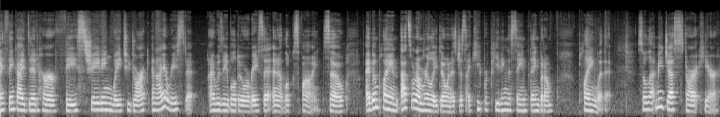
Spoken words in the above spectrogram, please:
I think I did her face shading way too dark and I erased it. I was able to erase it and it looks fine. So I've been playing, that's what I'm really doing is just I keep repeating the same thing but I'm playing with it. So let me just start here.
